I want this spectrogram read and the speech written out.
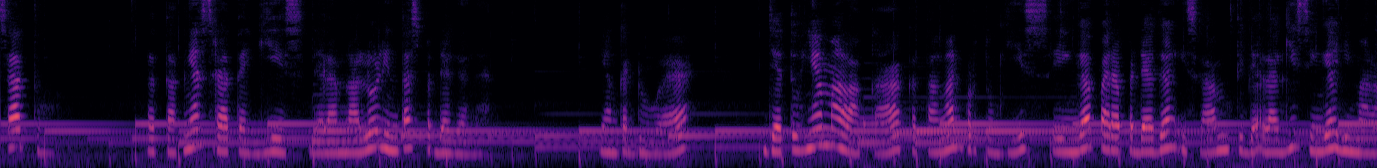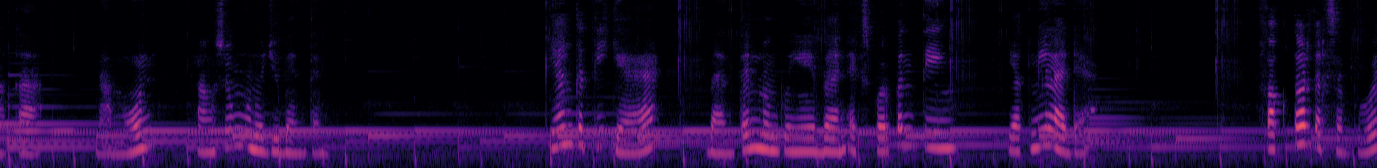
1. Letaknya strategis dalam lalu lintas perdagangan. Yang kedua, jatuhnya Malaka ke tangan Portugis sehingga para pedagang Islam tidak lagi singgah di Malaka namun langsung menuju Banten. Yang ketiga, Banten mempunyai bahan ekspor penting, yakni lada. Faktor tersebut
